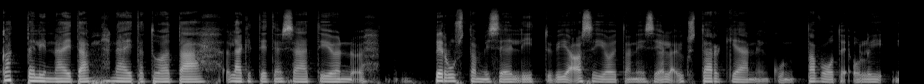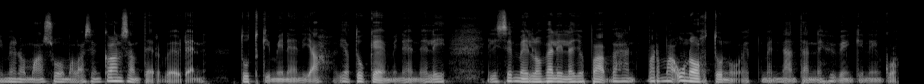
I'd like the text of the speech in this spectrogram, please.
kattelin näitä, näitä tuota, lääketieteen säätiön perustamiseen liittyviä asioita, niin siellä yksi tärkeä niin kun, tavoite oli nimenomaan suomalaisen kansanterveyden tutkiminen ja, ja tukeminen. Eli, eli se meillä on välillä jopa vähän varmaan unohtunut, että mennään tänne hyvinkin niin kuin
